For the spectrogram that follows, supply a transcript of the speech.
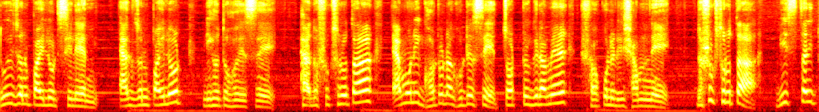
দুইজন পাইলট ছিলেন। একজন পাইলট নিহত হয়েছে। হ্যাঁ দর্শক শ্রোতা, এমনই ঘটনা ঘটেছে চট্টগ্রামে সকলেরই সামনে। দর্শক শ্রোতা, বিস্তারিত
